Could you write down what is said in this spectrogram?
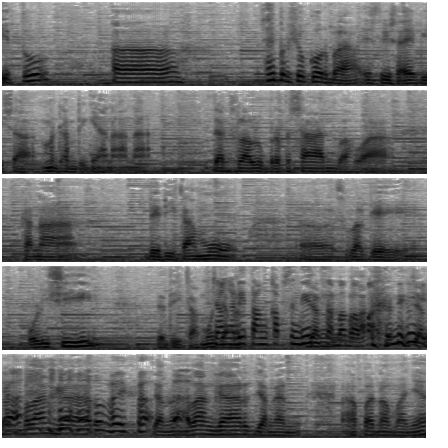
itu, uh, saya bersyukur bahwa istri saya bisa mendampingi anak-anak dan selalu berpesan bahwa karena dedi kamu uh, sebagai polisi jadi kamu jangan, jangan ditangkap sendiri jangan sama bapak sendiri jangan ya. melanggar Baik, Pak. jangan melanggar jangan apa namanya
